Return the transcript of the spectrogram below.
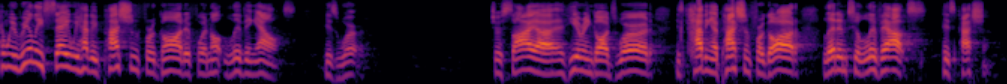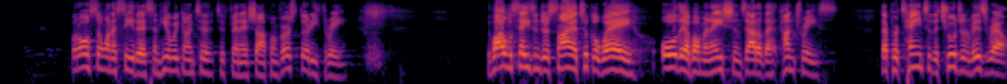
Can we really say we have a passion for God if we're not living out His Word? Josiah, hearing God's Word, is having a passion for God, led him to live out his passion. But also want to see this, and here we're going to, to finish up on verse 33. The Bible says, And Josiah took away all the abominations out of the countries that pertain to the children of Israel,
